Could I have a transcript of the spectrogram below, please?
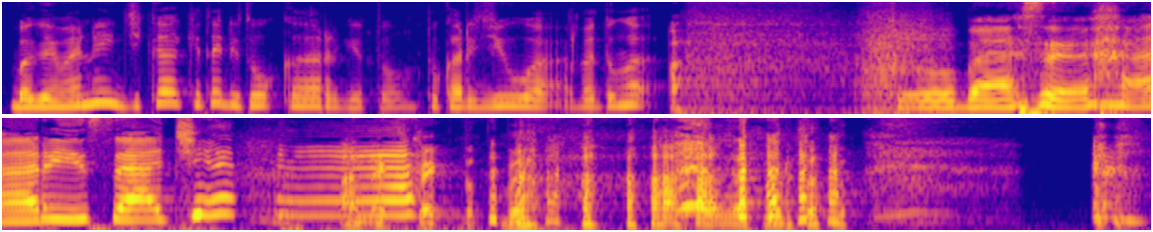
bagaimana jika kita ditukar gitu tukar jiwa apa tuh nggak Ah. coba sehari saja Unexpected banget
